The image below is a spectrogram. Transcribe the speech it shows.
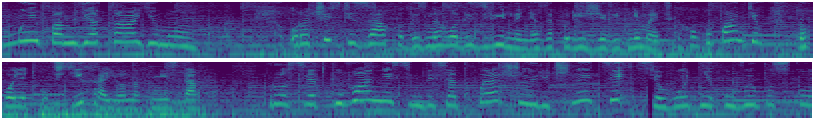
Ми пам'ятаємо. Урочисті заходи з нагоди звільнення Запоріжжя від німецьких окупантів проходять у всіх районах міста. Про святкування 71-ї річниці сьогодні у випуску.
